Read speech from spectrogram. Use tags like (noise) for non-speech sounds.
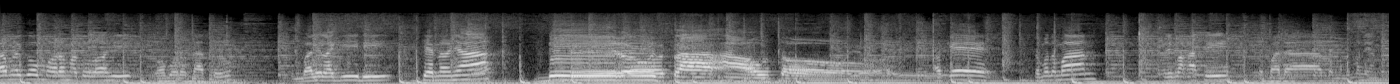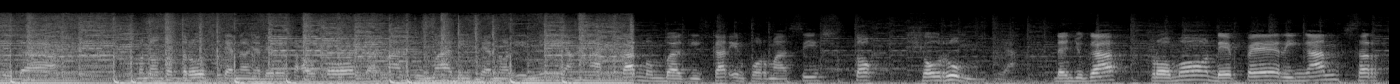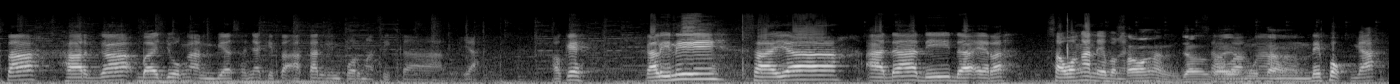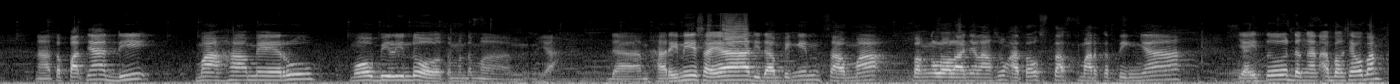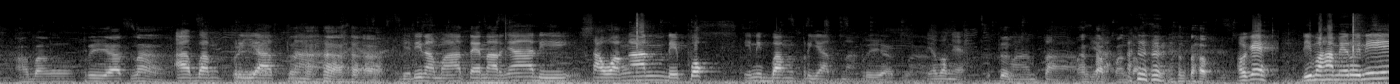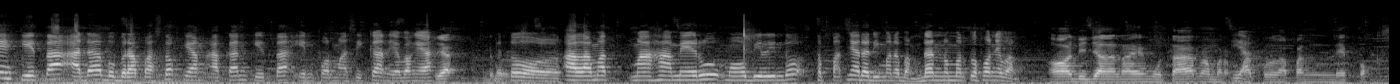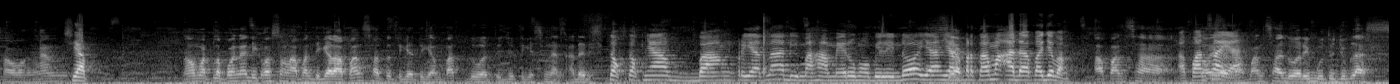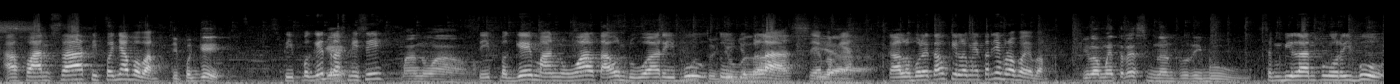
Assalamualaikum warahmatullahi wabarakatuh. Kembali lagi di channelnya Dirosa Auto. Oke, teman-teman, terima kasih kepada teman-teman yang sudah menonton terus channelnya Dirosa Auto karena cuma di channel ini yang akan membagikan informasi stok showroom ya dan juga promo DP ringan serta harga bajongan biasanya kita akan informasikan ya. Oke, kali ini saya ada di daerah Sawangan ya Bang ya? Sawangan, Jalan Muta. Sawangan Depok ya. Nah, tepatnya di Mahameru Mobilindo, teman-teman ya. Dan hari ini saya didampingin sama pengelolanya langsung atau staff marketingnya yaitu dengan Abang siapa, Bang? Abang Priyatna. Abang Priyatna. Priyatna. ya. Jadi nama tenarnya di Sawangan Depok ini Bang Priyatna. Priyatna. Ya, Bang ya. Betul. Mantap. Mantap, ya. mantap, mantap. (laughs) Oke, di Mahameru ini kita ada beberapa stok yang akan kita informasikan ya Bang ya. Ya, Betul. Alamat Mahameru Mobilindo tepatnya ada di mana Bang? Dan nomor teleponnya Bang? Oh, di Jalan Raya Mutar nomor Siap. 48 Depok Sawangan. Siap. Nomor teleponnya di 0838 1334 2739. Ada di. Stok-stoknya Bang Priyatna di Mahameru Mobilindo ya. Yang Siap. pertama ada apa aja Bang? Avanza. Avanza Toyota ya? Avanza 2017. Avanza tipenya apa Bang? Tipe G. Tipe G, G. transmisi Manual. Tipe G manual tahun 2017 ya Bang ya. Iya. Kalau boleh tahu kilometernya berapa ya Bang? Kilometernya 90.000. 90.000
